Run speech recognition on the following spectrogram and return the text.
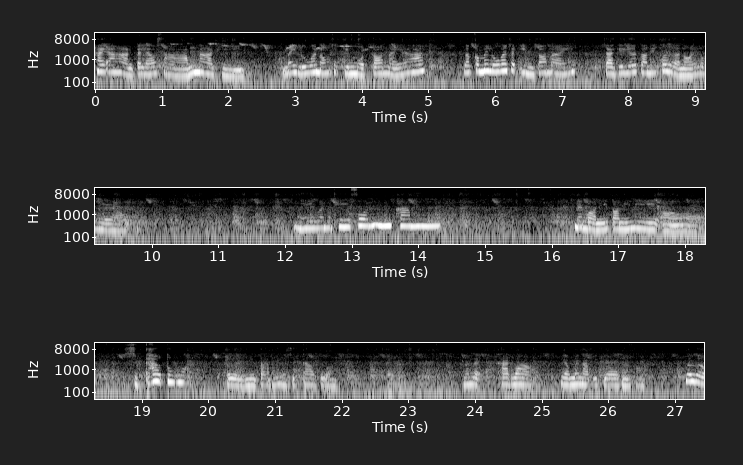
ให้อาหารไปแล้วสามนาที ไม่รู้ว่าน้องจะกินหมดตอนไหนนะคะ แล้วก็ไม่รู้ว่าจะอิ่มตอนไหน จากเยอะๆตอนนี้ก็เหลือน้อยลงแล้ว ในวันที่ฝนพรำในบ่อนี้ตอนนี้มีเอ่อสิบเก้าตัว เออ มีปลาทั้งหมดสิบเก้าตัว นั่นแหละ คาดว่ายังไม่นับอีกรอบนะคะไม่เหลือ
